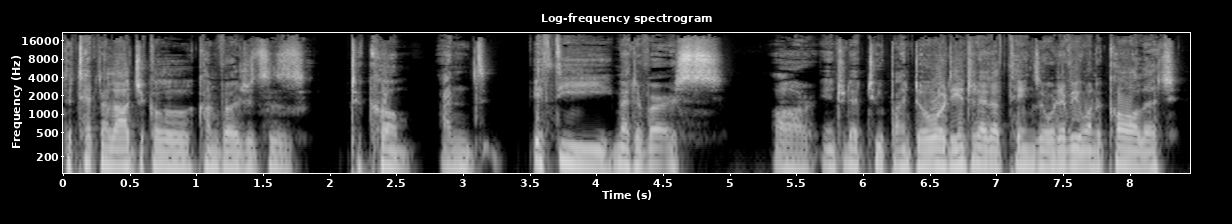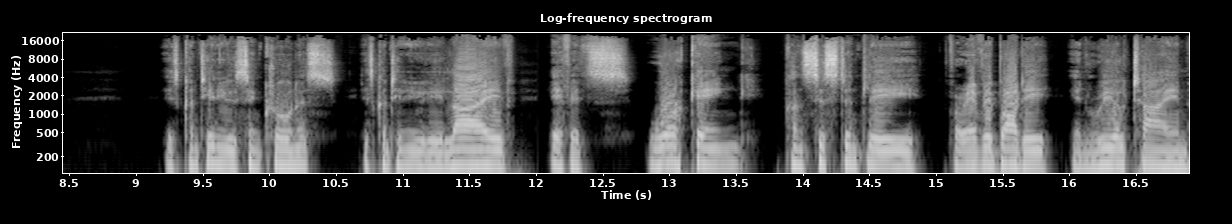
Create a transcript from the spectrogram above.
the technological convergences to come. And if the metaverse or Internet 2.0 or the Internet of Things or whatever you want to call it is continually synchronous, is continually live, if it's working consistently for everybody in real time,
